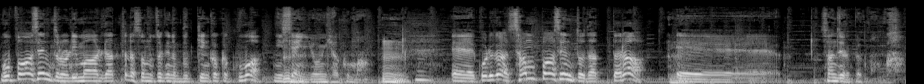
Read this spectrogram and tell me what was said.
5%の利回りだったらその時の物件価格は2400万、うん。えーこれが3%だったら、えー、3600万か。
